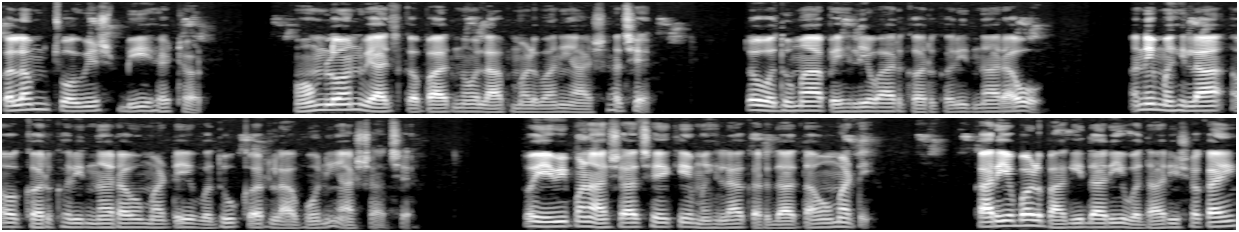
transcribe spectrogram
કલમ ચોવીસ બી હેઠળ હોમ લોન વ્યાજ કપાતનો લાભ મળવાની આશા છે. તો વધુમાં પહેલીવાર ઘર ખરીદનારાઓ અને મહિલા ઘર ખરીદનારાઓ માટે વધુ કર લાભોની આશા છે. તો એવી પણ આશા છે કે મહિલા કરદાતાઓ માટે કાર્યબળ ભાગીદારી વધારી શકાય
